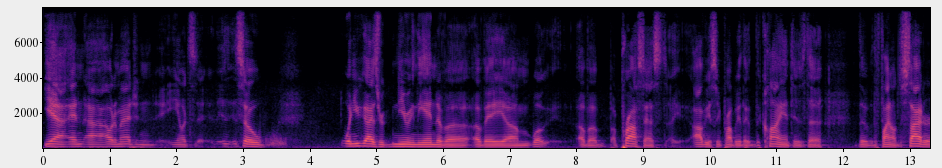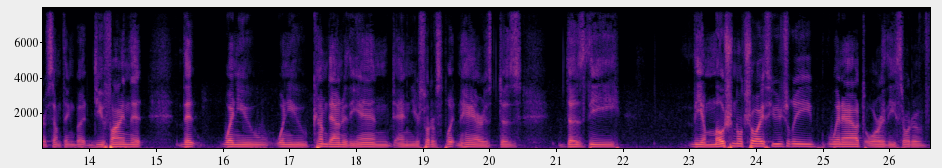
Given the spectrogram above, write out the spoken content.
Yeah, and uh, I would imagine you know it's so when you guys are nearing the end of a of a um, well of a, a process, obviously probably the, the client is the, the the final decider of something. But do you find that that when you when you come down to the end and you're sort of splitting hairs, does does the the emotional choice usually win out, or the sort of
